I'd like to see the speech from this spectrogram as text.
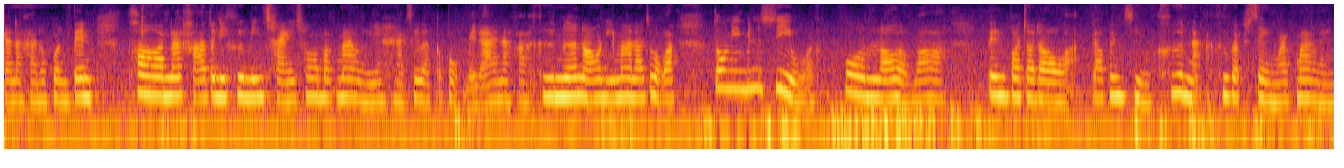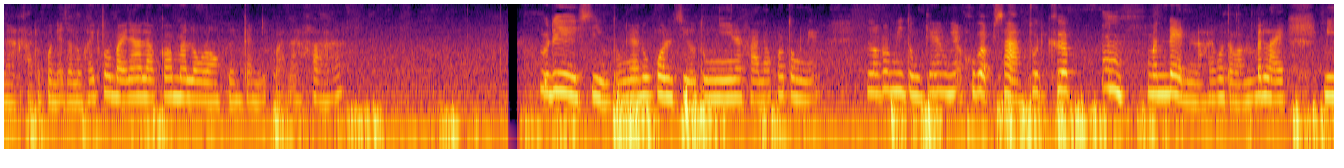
กันนะคะ ทุกคนเป็นพรนะคะ ตัวนี้คือมิ้นใช้ชอบมากๆเลยยังหาซื้อแบบกระปุกไม่ได้นะคะ คือเนื้อน้องดีมากแล้วจะบอกว่า ตรงนี้เป็นสิวทุกคนแล้วแบบว่าเป็นปจดอะแล้วเป็นสิวขึ้นอะ คือแบบเซ็งมากๆเลยนะคะ ทุกคนเดี๋ยวจะลงให้ทั่วใบหน้าแล้วก็มาลงรองพื้นกันดีกว่านะคะดูดิสิวตรงเนี้ยทุกคนสิวตรงนี้นะคะ แล้วก็ตรงเนี้ย แล้วก็มีตรงแก้มเนี้ยคือแบบสามจุดเคลือบอืมมันเด่นนะคะทุกคนแต่ว่าไม่เป็นไร มี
